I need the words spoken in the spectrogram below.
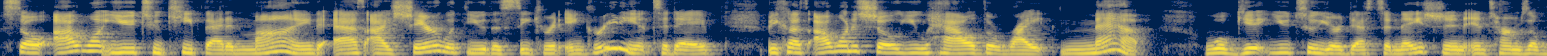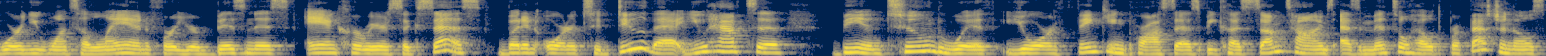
So I want you to keep that in mind as I share with you the secret ingredient today, because I want to show you how the right map will get you to your destination in terms of where you want to land for your business and career success. But in order to do that, you have to be in tune with your thinking process because sometimes as mental health professionals,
